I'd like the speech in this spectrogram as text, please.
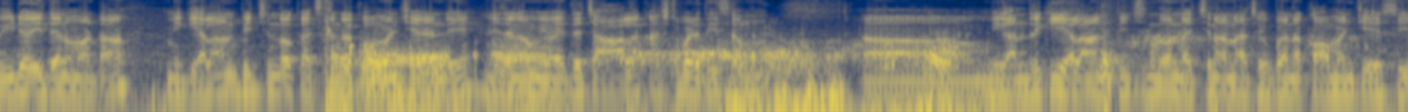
వీడియో ఇదనమాట మీకు ఎలా అనిపించిందో ఖచ్చితంగా కామెంట్ చేయండి. నిజంగా మేమైతే చాలా కష్టపడి తీసాము. మీకు అందరికీ ఎలా అనిపించిందో నచ్చినా నచ్చకపోయినా కామెంట్ చేసి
